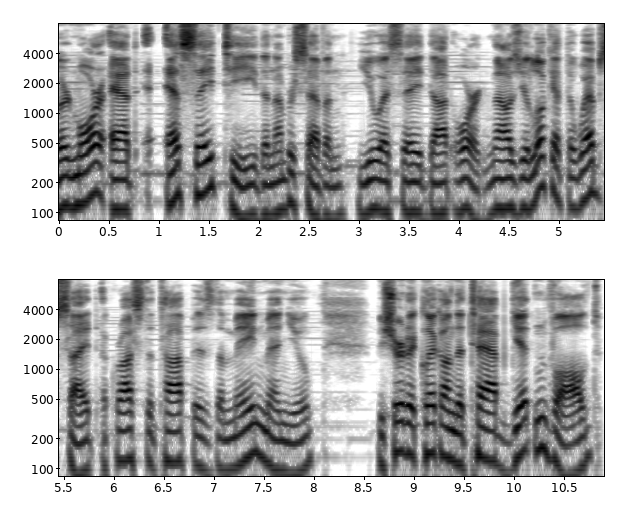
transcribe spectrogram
Learn more at SAT, the number seven, USA.org. Now, as you look at the website, across the top is the main menu. Be sure to click on the tab Get Involved.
